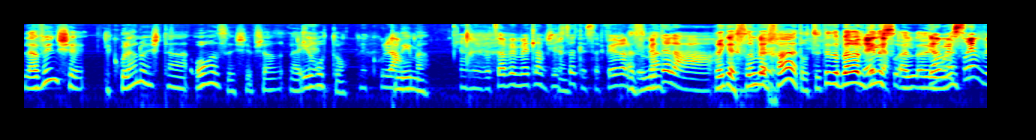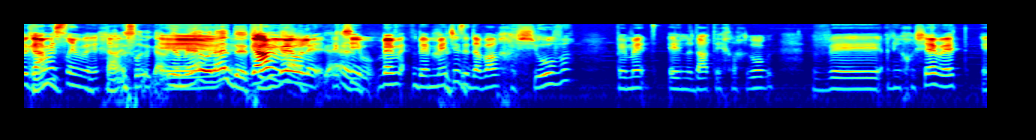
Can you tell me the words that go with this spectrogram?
להבין שלכולנו יש את האור הזה שאפשר להאיר כן, אותו לכולם. פנימה. אני רוצה באמת להמשיך כן. קצת לספר על אז באמת מה? על ה... רגע, על ההבדל. 21, רציתי לדבר על גיל... רגע, גם יום 20 הולדת. וגם כן, 21. גם 20 וגם אה, ימי הולדת. גם ימי הולדת. כן. תקשיבו, באמת- שזה דבר חשוב, באמת אה, לדעת איך לחגוג. ואני חושבת, אה,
